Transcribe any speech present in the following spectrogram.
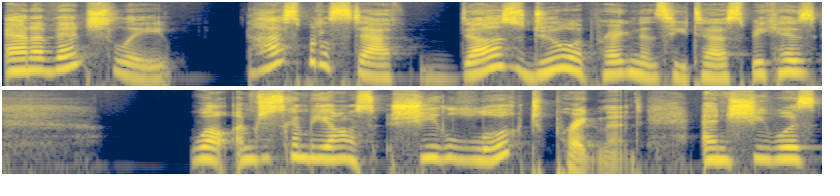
And eventually, hospital staff does do a pregnancy test because well, I'm just going to be honest. She looked pregnant and she was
